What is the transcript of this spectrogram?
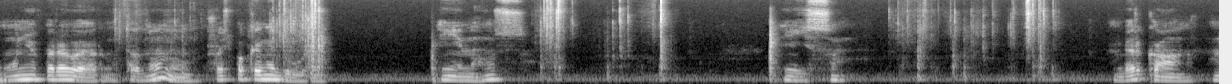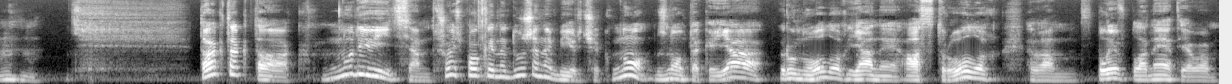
Унію перевернута. Ну-ну, щось поки не дуже. Інгус. Іса. Беркан. Угу. Так, так, так. Ну, дивіться, щось поки не дуже набірчик. Ну, знов таки, я рунолог, я не астролог. Вам вплив планет я вам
